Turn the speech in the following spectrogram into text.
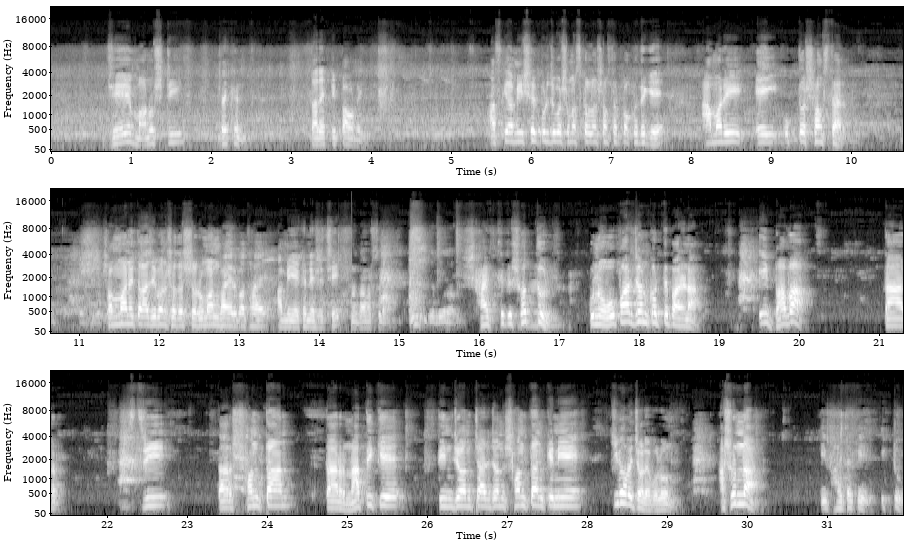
যে মানুষটি, দেখেন, তার একটি পাও নেই। আজকে আমি শেরপুর যুব সমাজ কল্যাণ সংস্থার পক্ষ থেকে আমারই এই উক্ত সংস্থার সম্মানিত আজীবন সদস্য রুমান ভাইয়ের কথায় আমি এখানে এসেছি। ষাট থেকে সত্তর কোনো উপার্জন করতে পারে না। এই বাবা, তার স্ত্রী, তার সন্তান, তার নাতিকে, তিনজন, চারজন সন্তানকে নিয়ে কীভাবে চলে বলুন? আসুন না। এই ভাইটাকে একটু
